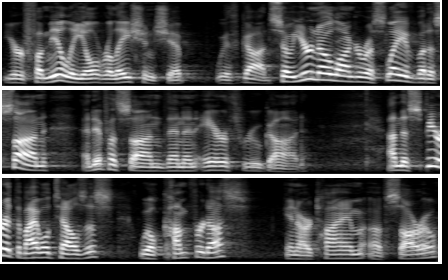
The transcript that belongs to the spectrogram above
your familial relationship with God. So you're no longer a slave, but a son, and if a son, then an heir through God. And the Spirit, the Bible tells us, will comfort us in our time of sorrow.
